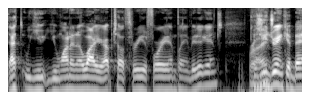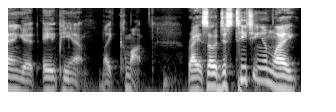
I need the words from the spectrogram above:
That you you want to know why you're up till 3 or 4 a.m. playing video games? Because you drink a bang at 8 p.m. Like, come on, right? So just teaching them like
